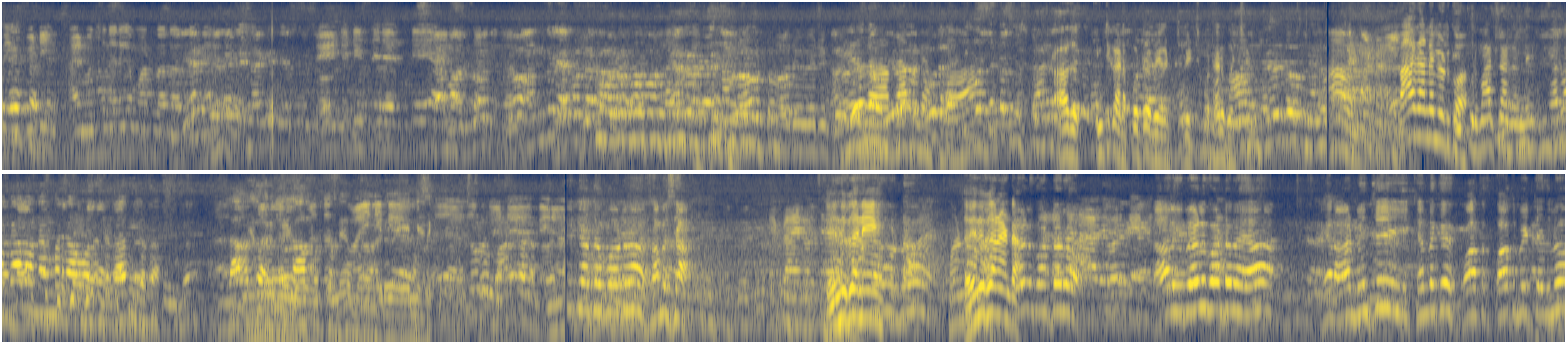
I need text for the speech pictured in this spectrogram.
మేము ఫిట్టింగ్ ఆయన మాట్లాడాలి. కదా. ఇంటికాడ ఫోటో పెట్టుకోవడానికి వచ్చాను. బాగా పెట్టుకో. ఇప్పుడు మాట్లాడండి. ఎల్లకాలం నెంబర్ రావాలి కాదు కదా. సమస్య ఎందుకని? ఎందుకనంట? నాలుగు వేలు కొంటారయ్యా ఇక ఆడ నుంచి ఈ కిందకి కోత కోత పెట్టేదిను.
